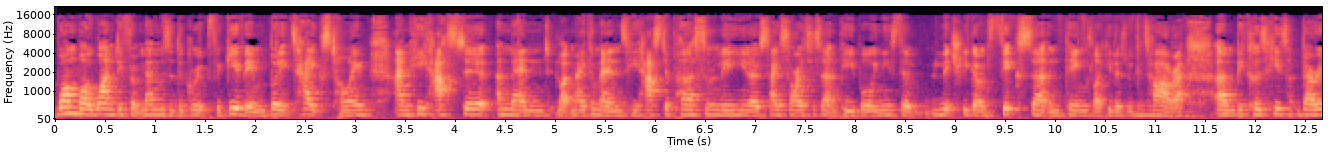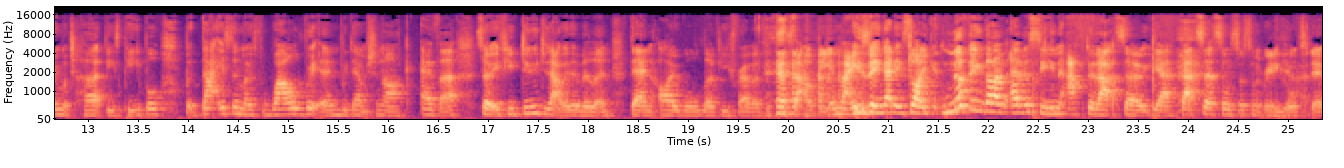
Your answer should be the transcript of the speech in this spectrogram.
one by one different members of the group forgive him but it takes time and he has to amend like make amends. He has to personally you know say sorry to certain people. He needs to literally go and fix certain things like he does with Katara um, because he's very much hurt these people. But that is the most well written redemption arc ever. So if you do do that with a villain then I will love you forever because that would be amazing. And it's like nothing that I've ever seen after that. So yeah that's, that's also something really cool to do.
